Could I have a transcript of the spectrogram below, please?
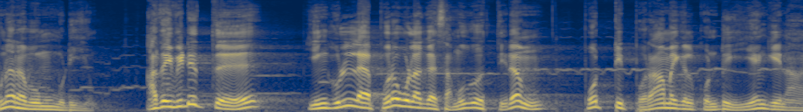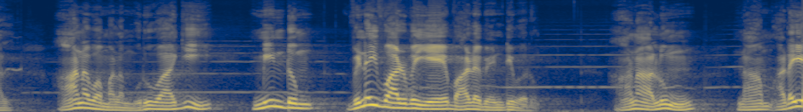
உணரவும் முடியும். அதை விடுத்து இங்குள்ள புற உலக சமூகத்திடம் போட்டி பொறாமைகள் கொண்டு இயங்கினால் ஆணவ மலம் உருவாகி மீண்டும் வினை வாழ்வையே வாழ வேண்டி வரும். ஆனாலும் நாம் அடைய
